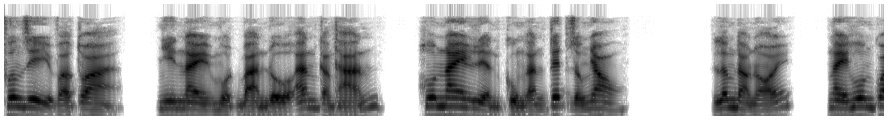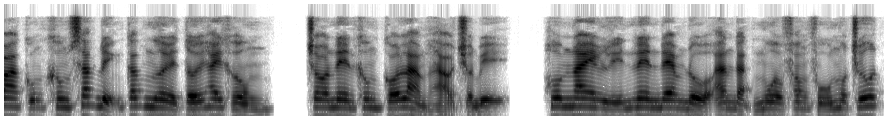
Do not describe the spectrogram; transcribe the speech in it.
Phương dì vào tòa, nhìn này một bản đồ ăn cảm thán, hôm nay liền cùng ăn tết giống nhau. Lâm Đào nói, ngày hôm qua cũng không xác định các ngươi tới hay không, cho nên không có làm hảo chuẩn bị, hôm nay lý nên đem đồ ăn đặt mua phong phú một chút.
